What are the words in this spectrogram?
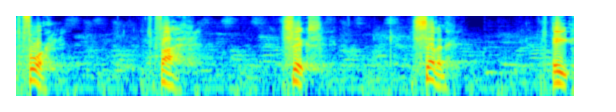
four, five, six, seven, eight.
